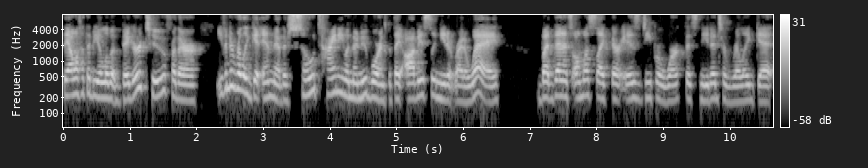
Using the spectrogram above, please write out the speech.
they almost have to be a little bit bigger too for their even to really get in there. They're so tiny when they're newborns, but they obviously need it right away. But then it's almost like there is deeper work that's needed to really get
